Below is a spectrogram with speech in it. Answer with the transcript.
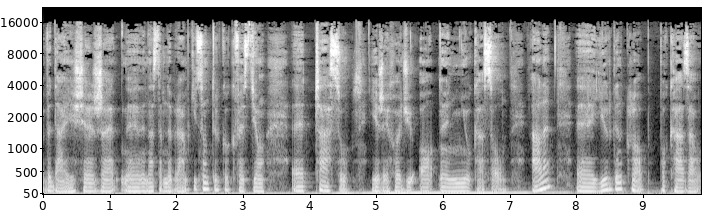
wydaje się, że e, następne bramki są tylko kwestią e, czasu, jeżeli chodzi o Newcastle. Ale Jurgen Klopp pokazał,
